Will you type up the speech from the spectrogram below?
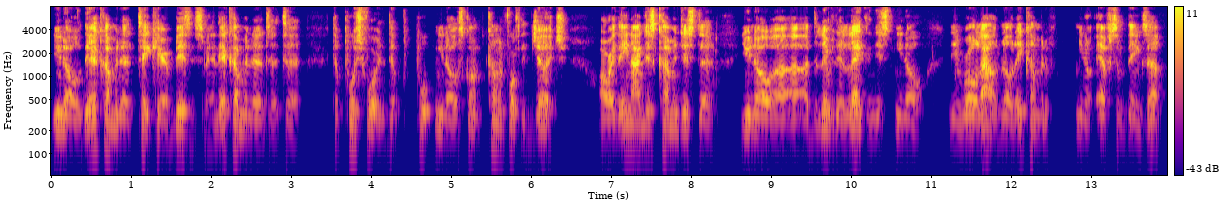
you know, they're coming to take care of business, man. They're coming to to to, to push forth, to you know, it's going coming forth to judge. All right, they're not just coming just to you know uh, uh, uh, deliver the elect and just you know then roll out. No, they coming to you know f some things up.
